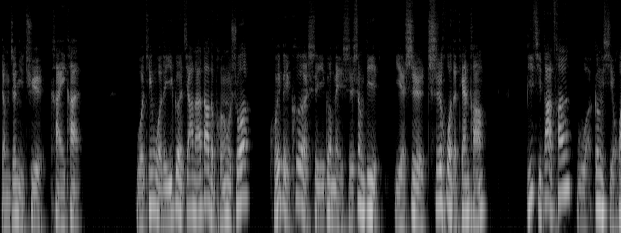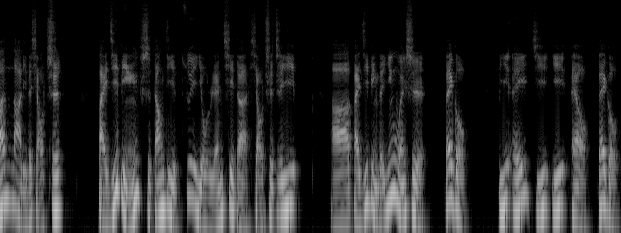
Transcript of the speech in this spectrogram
等着你去看一看。我听我的一个加拿大的朋友说，魁北克是一个美食圣地，也是吃货的天堂。比起大餐，我更喜欢那里的小吃。百吉饼是当地最有人气的小吃之一。啊，百吉饼的英文是 bagel，b a g e l，bagel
